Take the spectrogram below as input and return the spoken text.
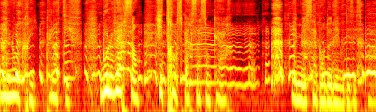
Un long cri, plaintif, bouleversant, qui transperça son cœur. Amy s'abandonnait au désespoir.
